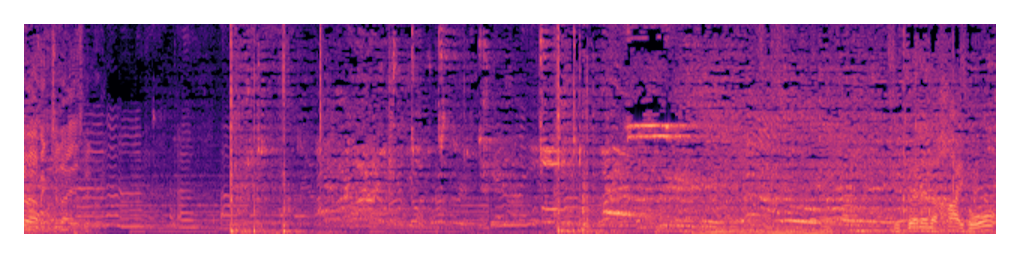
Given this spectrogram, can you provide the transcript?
Serving today has been. Give Vernon a high ball,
